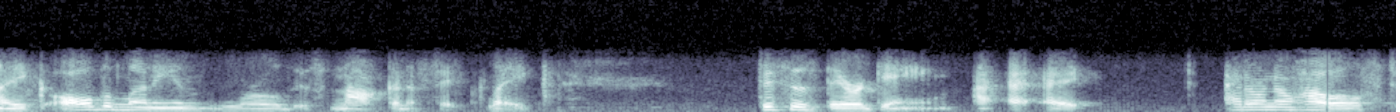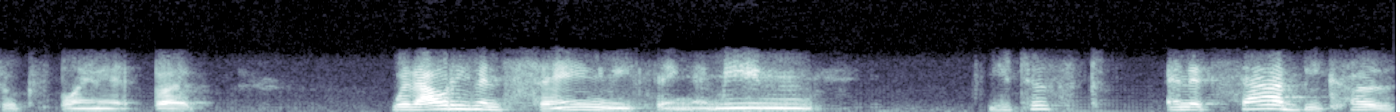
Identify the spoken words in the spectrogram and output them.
like all the money in the world is not going to fix. Like this is their game. I, I I don't know how else to explain it, but without even saying anything, I mean, you just and it's sad because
